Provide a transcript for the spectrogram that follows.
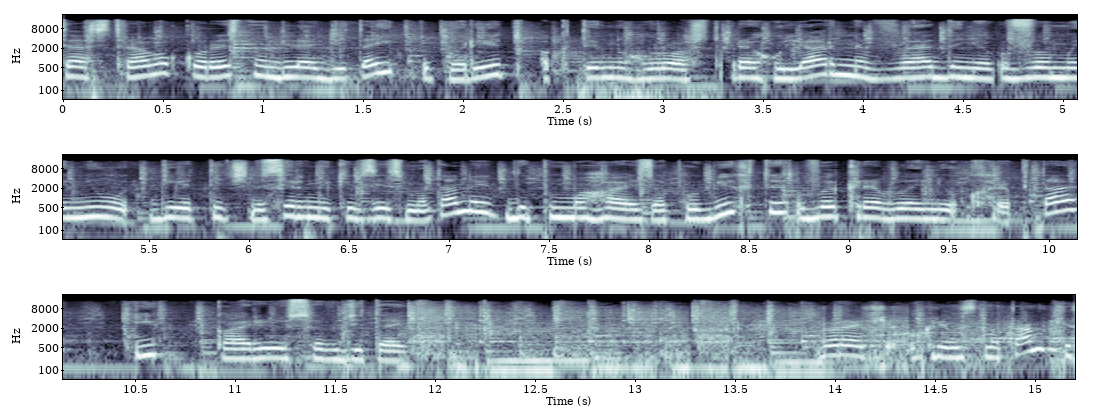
Ця страва корисна для дітей у період активного росту. Регулярне введення в меню дієтичних сирників зі сметаною допомагає запобігти викривленню хребта і каріуса в дітей. До речі, окрім сметанки,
